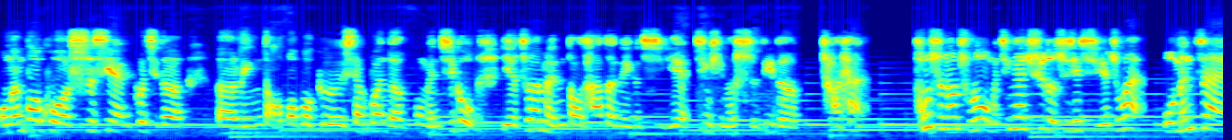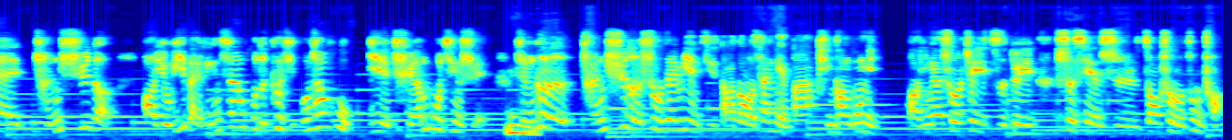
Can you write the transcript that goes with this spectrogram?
我们包括市县各级的呃领导，包括各相关的部门机构，也专门到他的那个企业进行了实地的查看。同时呢，除了我们经开区的这些企业之外，我们在城区的。啊，有一百零三户的个体工商户也全部进水，整个城区的受灾面积达到了三点八平方公里。啊，应该说这一次对歙县是遭受了重创。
